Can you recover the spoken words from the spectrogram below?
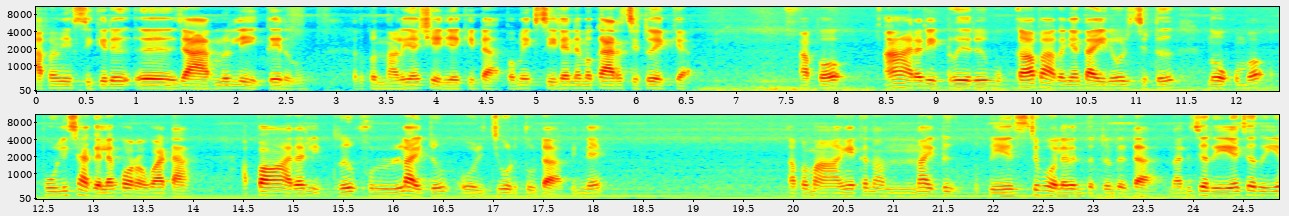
അപ്പം മിക്സിക്കൊരു ജാറിനൊരു ലീക്കായിരുന്നു അതിപ്പോൾ ഇന്നാൾ ഞാൻ ശരിയാക്കിയിട്ടാ അപ്പോൾ മിക്സിയിൽ തന്നെ നമുക്ക് അരച്ചിട്ട് വെക്കാം. അപ്പോൾ ആ അര ലിറ്റർ ഒരു മുക്കാ ഭാഗം ഞാൻ തൈര് ഒഴിച്ചിട്ട് നോക്കുമ്പോൾ പുളി ശകലം കുറവാട്ടാ അപ്പോൾ ആ അര ലിറ്റർ ഫുള്ളായിട്ടും ഒഴിച്ച് കൊടുത്തു കേട്ടാ പിന്നെ അപ്പം മാങ്ങയൊക്കെ നന്നായിട്ട് പേസ്റ്റ് പോലെ വെന്തിട്ടുണ്ട് കേട്ടാ എന്നാലും ചെറിയ ചെറിയ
